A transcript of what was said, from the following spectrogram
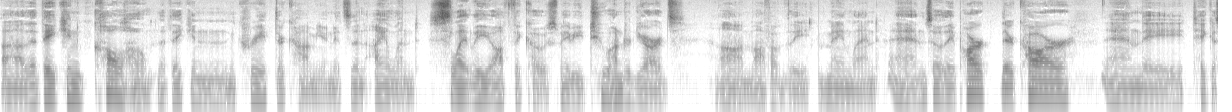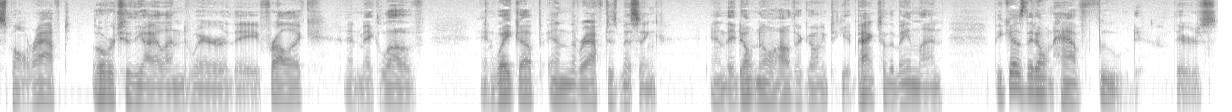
uh, that they can call home, that they can create their commune. It's an island slightly off the coast, maybe 200 yards um, off of the mainland. And so they park their car and they take a small raft over to the island where they frolic and make love and wake up and the raft is missing and they don't know how they're going to get back to the mainland because they don't have food. There's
